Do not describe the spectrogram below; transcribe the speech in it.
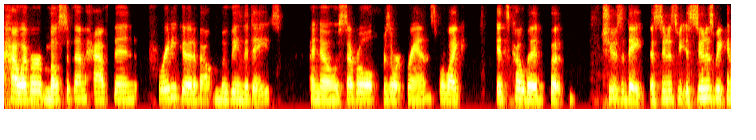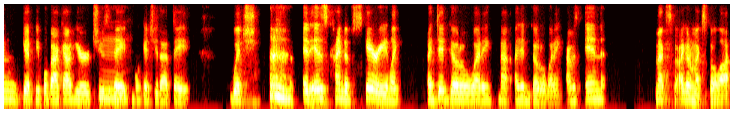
However, most of them have been pretty good about moving the dates. I know several resort brands were like, it's COVID, but choose a date. As soon as we as soon as we can get people back out here, choose mm. a date, we'll get you that date. Which it is kind of scary. Like I did go to a wedding, not I didn't go to a wedding. I was in Mexico. I go to Mexico a lot,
